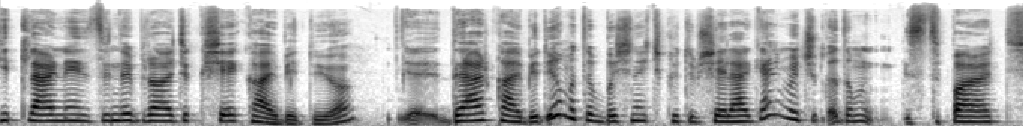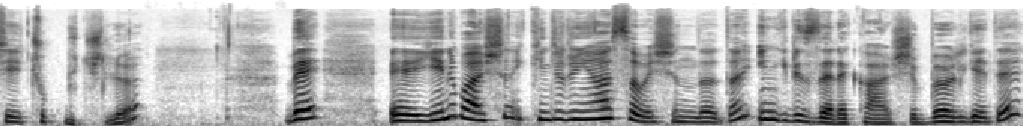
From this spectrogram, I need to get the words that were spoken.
Hitler nezdinde birazcık şey kaybediyor e, değer kaybediyor ama tabii başına hiç kötü bir şeyler gelmiyor çünkü adamın istihbarat şey çok güçlü. Ve e, yeni başlayan İkinci Dünya Savaşı'nda da İngilizlere karşı bölgede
